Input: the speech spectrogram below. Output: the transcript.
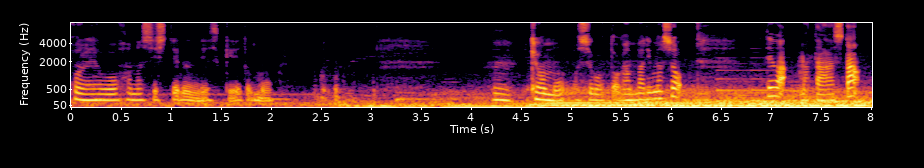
これをお話ししてるんですけれども。うん、今日もお仕事頑張りましょう。ではまた明日。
